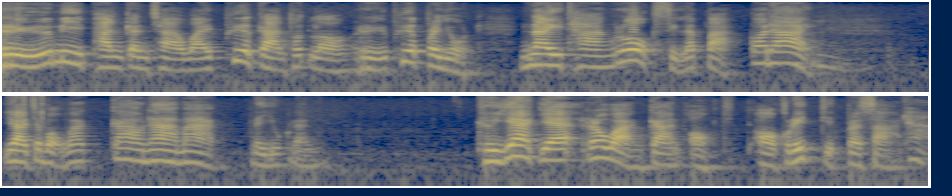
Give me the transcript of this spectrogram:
หรือมีพันธุ์กัญชาไว้เพื่อการทดลองหรือเพื่อประโยชน์ ในทางโรคศิลปะก็ได้ อยากจะบอกว่าก้าวหน้ามากในยุคนั้น คือแยกแยะระหว่างการออกออกฤทธิ์จิตประสาทค่ะ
